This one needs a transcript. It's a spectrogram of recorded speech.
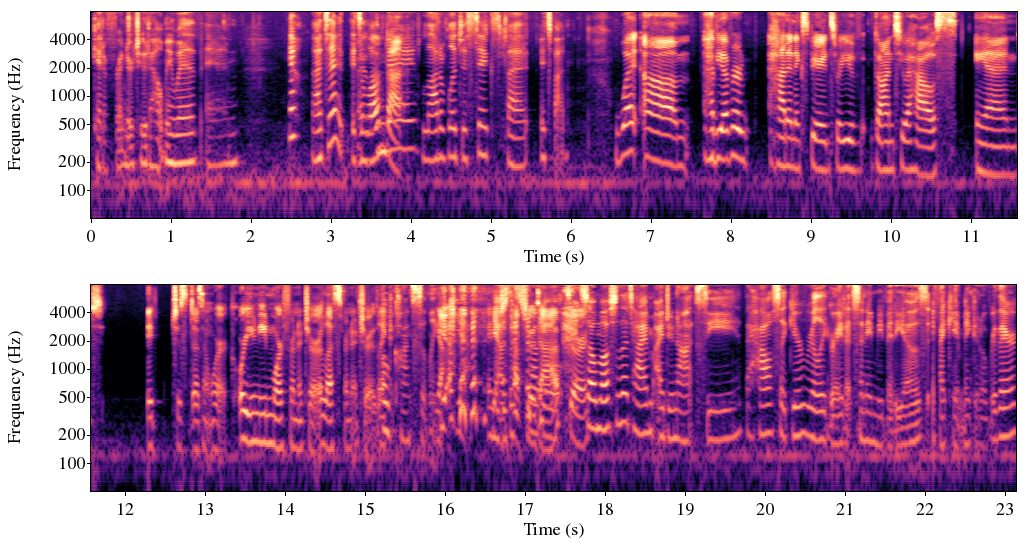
get a friend or two to help me with and yeah, that's it. It's I a long day, a lot of logistics, but it's fun. What um, have you ever had an experience where you've gone to a house and it just doesn't work, or you need more furniture or less furniture? Like, oh, constantly. Yeah. Yeah. And you just have to adapt, or- So most of the time I do not see the house. Like you're really great at sending me videos if I can't make it over there.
